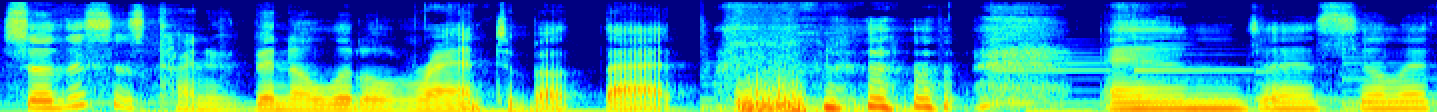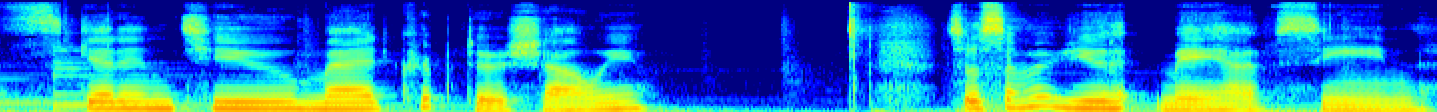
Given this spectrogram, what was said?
So, this has kind of been a little rant about that. and uh, so, let's get into Mad Crypto, shall we? So, some of you may have seen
